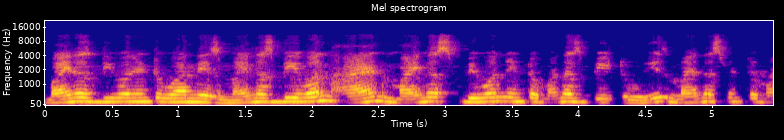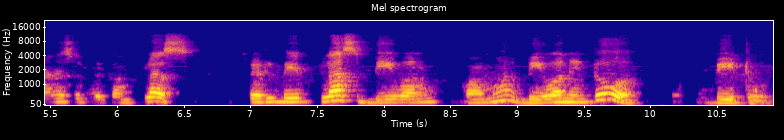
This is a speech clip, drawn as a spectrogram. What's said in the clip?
minus b1 into 1 is minus b1 and minus b1 into minus b2 is minus into minus will become plus. So it will be plus b1 comma b1 into b2.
